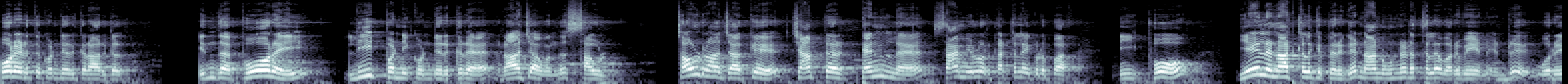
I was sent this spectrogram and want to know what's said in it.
போர் எடுத்து கொண்டிருக்கிறார்கள். இந்த போரை லீட் பண்ணி கொண்டிருக்கிற ராஜா வந்து சவுல். சவுல் ராஜாக்கு சாப்டர் டென்னில் சாமியூல் ஒரு கட்டளை கொடுப்பார். நீ போ ஏழு நாட்களுக்கு பிறகு நான் உன்னிடத்தில் வருவேன் என்று ஒரு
